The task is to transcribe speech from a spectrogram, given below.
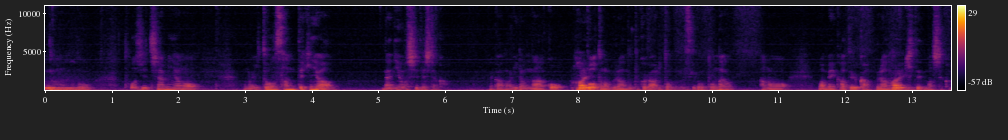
うんうん。なるほど当時ちなみにあのあの伊藤さん的には何推しでしたか？なんかあのいろんなこうイはい。ンポートのブランドとかがあると思うんですけど、どんなあの、まあ、メーカーというかブランドを着てましたか、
